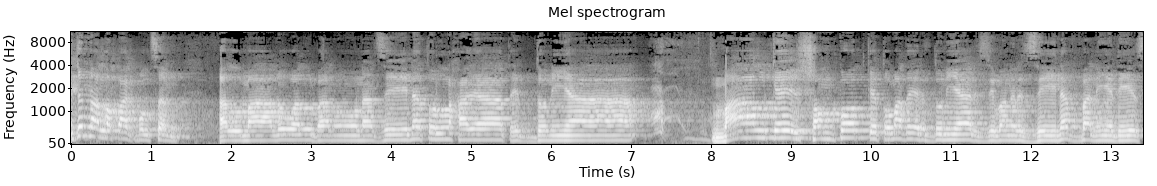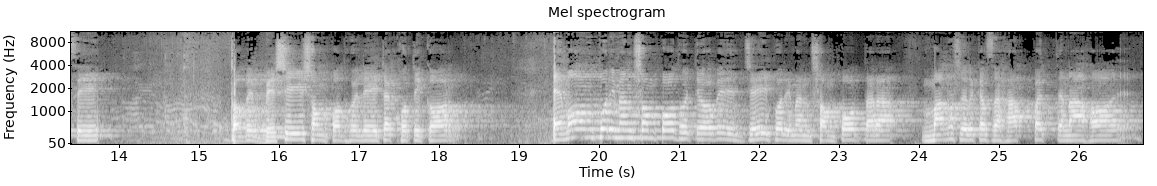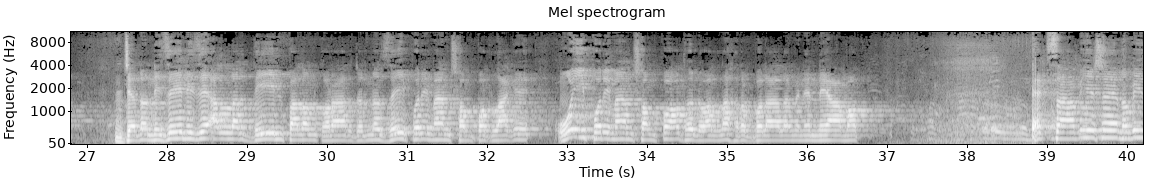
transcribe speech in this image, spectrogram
এজন্য আল্লাহ পাক বলছেন আল মালু আল বানুনা জিনাতুল হায়াতিদ দুনিয়া। মালকে, সম্পদকে তোমাদের দুনিয়ার জীবনের জিনাত বানিয়ে দিয়েছে। তবে বেশি সম্পদ হইলে এটা ক্ষতিকর। এমন পরিমাণ সম্পদ হইতে হবে, যেই পরিমাণ সম্পদ দ্বারা মানুষের কাছে হাত পাততে না হয়। যেন নিজে নিজে আল্লাহর দিন পালন করার জন্য যেই পরিমাণ সম্পদ লাগে, ওই পরিমাণ সম্পদ হলো আল্লাহ রব্বুল্লা আলমিনের নিয়ামত। এক সাহাবি এসে নবী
